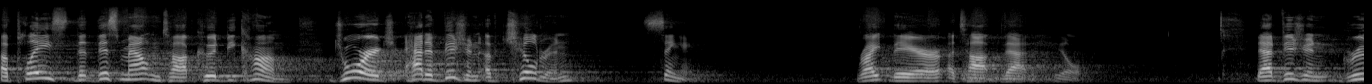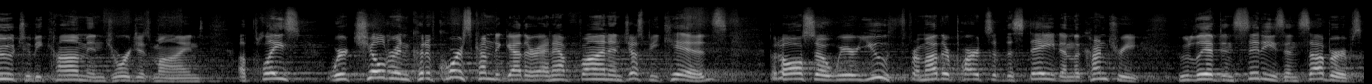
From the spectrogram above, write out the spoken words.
a place that this mountaintop could become. George had a vision of children singing right there atop that hill. That vision grew to become, in George's mind, a place where children could, of course, come together and have fun and just be kids but also where youth from other parts of the state and the country who lived in cities and suburbs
